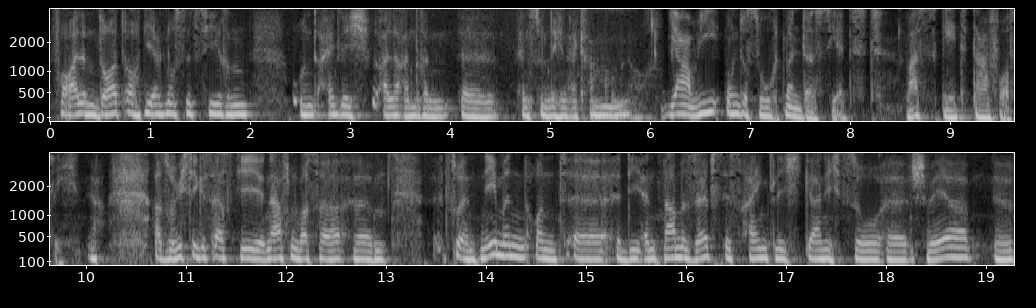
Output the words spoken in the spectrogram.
vor allem dort auch diagnostizieren und eigentlich alle anderen äh, entzündlichen Erkrankungen mhm. auch. Ja, wie untersucht man das jetzt? Was geht da vor sich? Ja, also wichtig ist erst die Nervenwasser ähm, zu entnehmen und äh, die Entnahme selbst ist eigentlich gar nicht so äh, schwer. Äh,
